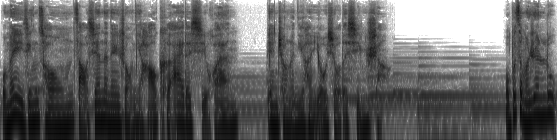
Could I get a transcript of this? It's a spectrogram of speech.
我们已经从早先的那种你好可爱的喜欢，变成了你很优秀的欣赏。我不怎么认路。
